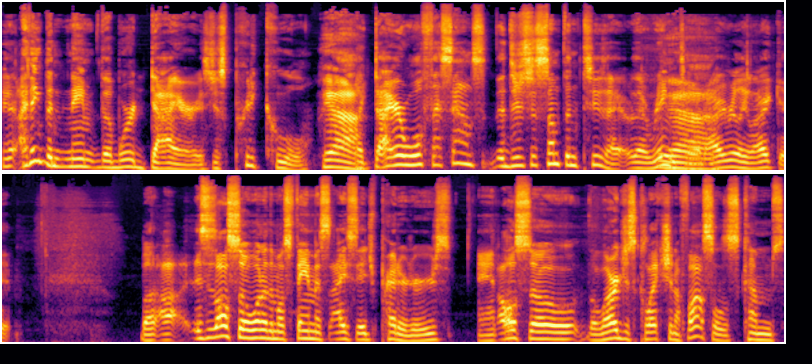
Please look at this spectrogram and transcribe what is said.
I think the name the word dire is just pretty cool. Yeah. Like dire wolf, that sounds there's just something to that that ring to it. I really like it. But uh, this is also one of the most famous ice age predators and also the largest collection of fossils comes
